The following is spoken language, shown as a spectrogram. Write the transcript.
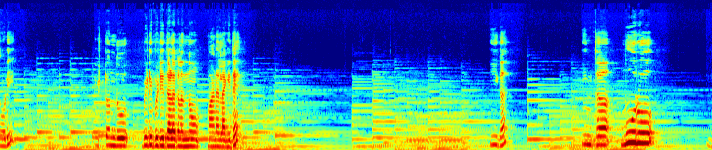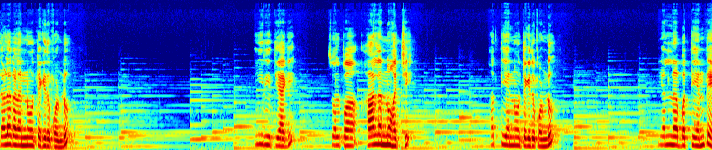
ನೋಡಿ. ಇಷ್ಟೊಂದು ಬಿಡಿ ಬಿಡಿ ದಳಗಳನ್ನು ಮಾಡಲಾಗಿದೆ. ಈಗ ಇಂಥ ಮೂರು ದಳಗಳನ್ನು ತೆಗೆದುಕೊಂಡು ಈ ರೀತಿಯಾಗಿ ಸ್ವಲ್ಪ ಹಾಲನ್ನು ಹಚ್ಚಿ ಹತ್ತಿಯನ್ನು ತೆಗೆದುಕೊಂಡು ಎಲ್ಲ ಬತ್ತಿಯಂತೆ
